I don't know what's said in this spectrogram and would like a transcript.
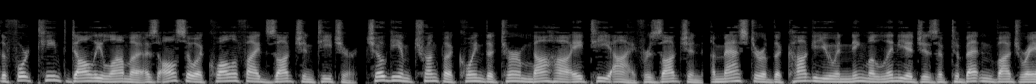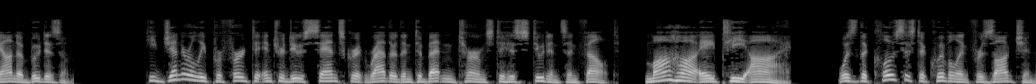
The 14th Dalai Lama is also a qualified Dzogchen teacher. Chogyam Trungpa coined the term Maha Ati for Dzogchen, a master of the Kagyu and Nyingma lineages of Tibetan Vajrayana Buddhism. He generally preferred to introduce Sanskrit rather than Tibetan terms to his students and felt, Maha Ati was the closest equivalent for Dzogchen,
